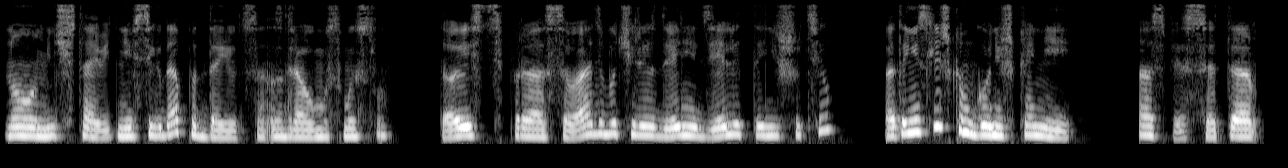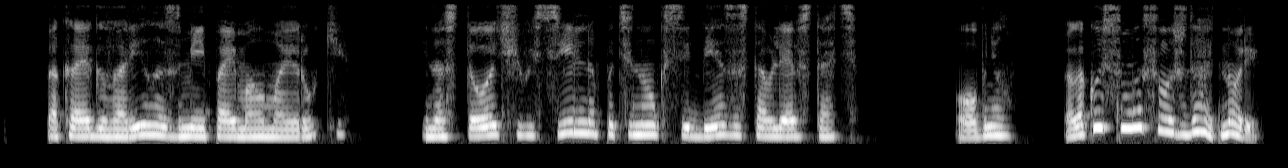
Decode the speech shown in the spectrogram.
но мечта ведь не всегда поддаются здравому смыслу. То есть про свадьбу через две недели ты не шутил? А ты не слишком гонишь коней? Аспис, это... Пока я говорила, змей поймал мои руки и настойчиво сильно потянул к себе, заставляя встать. Обнял. А какой смысл ждать, Нори?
